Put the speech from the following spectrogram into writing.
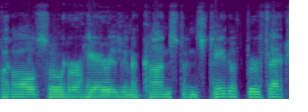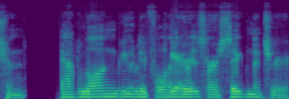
but also her hair is in a constant state of perfection. That long beautiful hair is her signature.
